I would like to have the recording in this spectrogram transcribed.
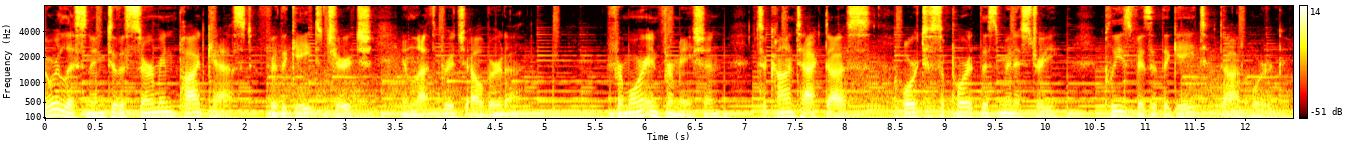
You're listening to the Sermon Podcast for the Gate Church in Lethbridge, Alberta. For more information, to contact us, or to support this ministry, please visit thegate.org.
